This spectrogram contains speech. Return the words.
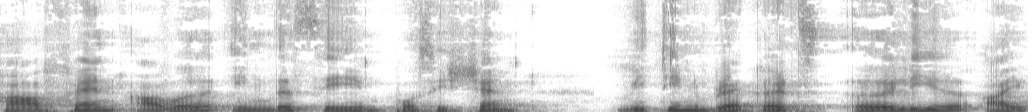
half an hour in the same position. Within brackets, earlier I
